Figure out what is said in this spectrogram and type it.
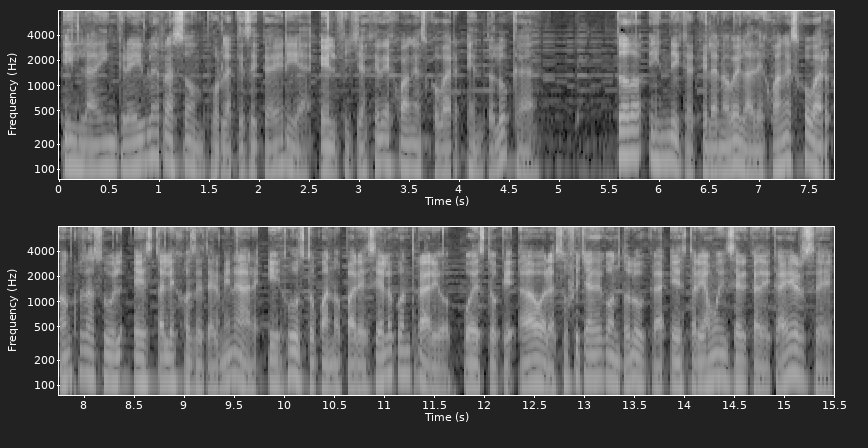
y la increíble razón por la que se caería el fichaje de Juan Escobar en Toluca. Todo indica que la novela de Juan Escobar con Cruz Azul está lejos de terminar y justo cuando parecía lo contrario, puesto que ahora su fichaje con Toluca estaría muy cerca de caerse.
